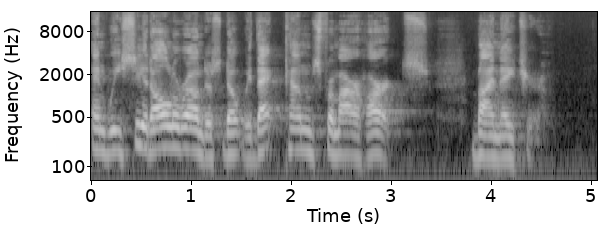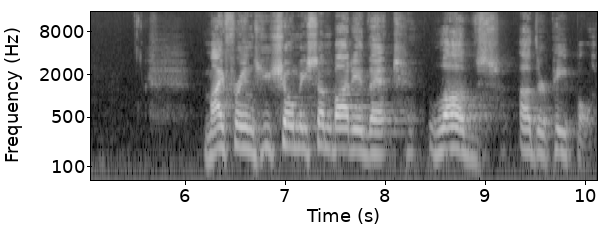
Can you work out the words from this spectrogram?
and we see it all around us, don't we? That comes from our hearts by nature. My friends, you show me somebody that loves other people,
